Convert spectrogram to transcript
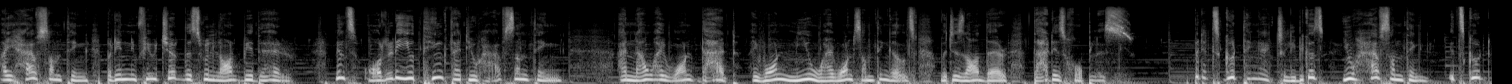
I have something, but in future this will not be there. Means already you think that you have something and now i want that. I want new. I want something else which is not there. That is hopeless. But it's good thing actually because you have something. It's good.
